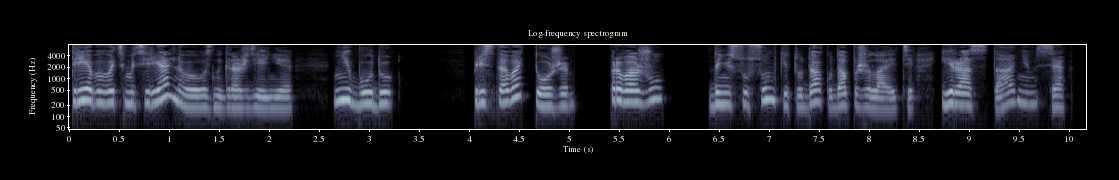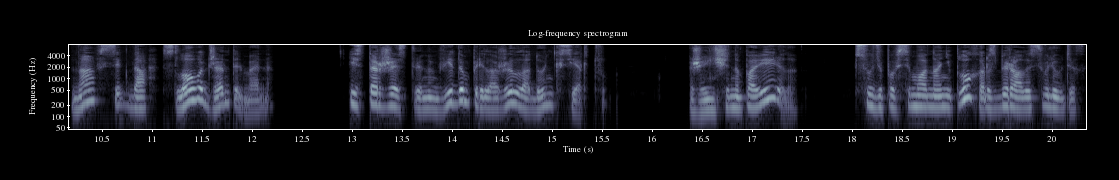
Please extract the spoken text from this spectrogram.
Требовать материального вознаграждения не буду. Приставать тоже. Провожу, донесу сумки туда, куда пожелаете, и расстанемся навсегда. Слово джентльмена. И с торжественным видом приложил ладонь к сердцу. Женщина поверила. Судя по всему, она неплохо разбиралась в людях.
